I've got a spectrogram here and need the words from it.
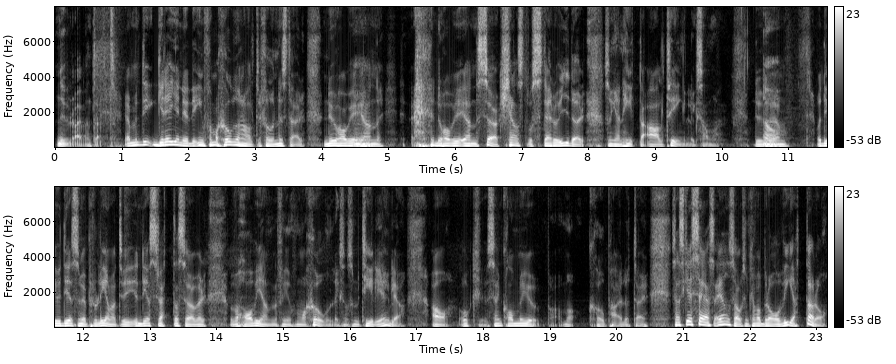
nu då eventuellt. Ja, men det, grejen är att informationen har alltid funnits där. Nu har, vi mm. en, nu har vi en söktjänst på steroider som kan hitta allting. Liksom. Du, ja. Eh, och det är ju det som är problemet. En del svettas över vad har vi egentligen för information liksom, som är tillgängliga. Ja, och sen kommer ju Copilot där. Sen ska jag säga en sak som kan vara bra att veta då.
